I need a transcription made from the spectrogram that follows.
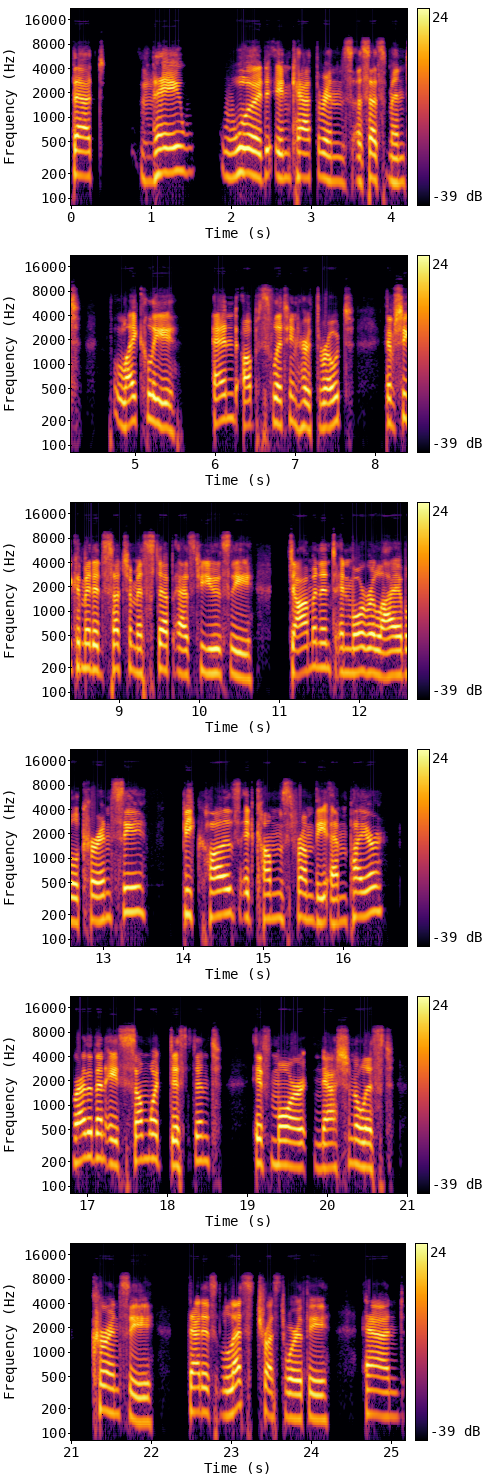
that they would, in Catherine's assessment, likely end up slitting her throat if she committed such a misstep as to use the dominant and more reliable currency because it comes from the empire rather than a somewhat distant, if more nationalist currency that is less trustworthy and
